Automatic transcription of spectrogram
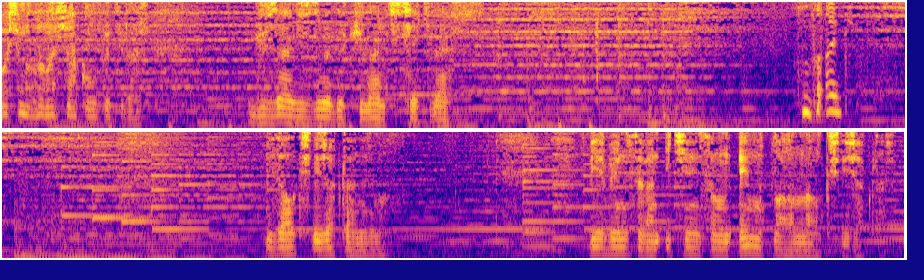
Başımızdan aşağı konfetiler. Güzel yüzüne dökülen çiçekler. Macit. Bizi alkışlayacaklar Neriman. Birbirini seven iki insanın en mutlu anını alkışlayacaklar.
